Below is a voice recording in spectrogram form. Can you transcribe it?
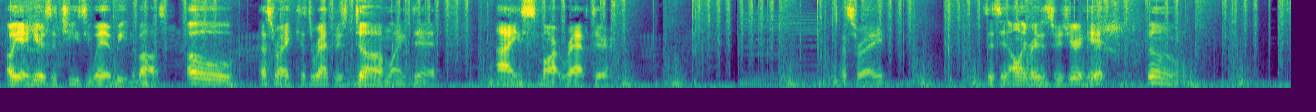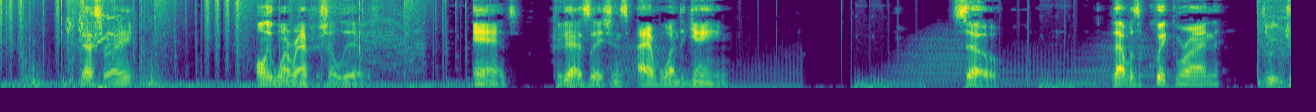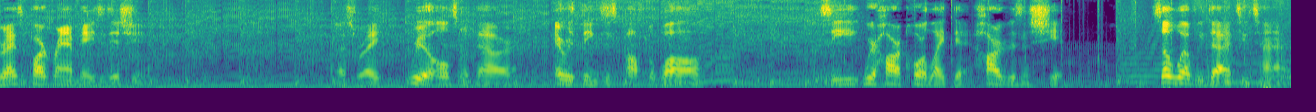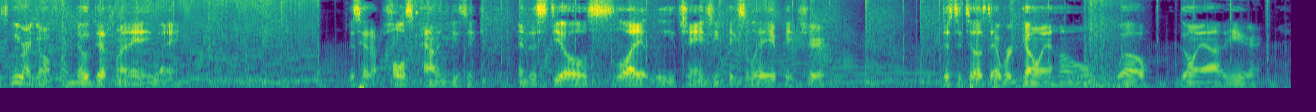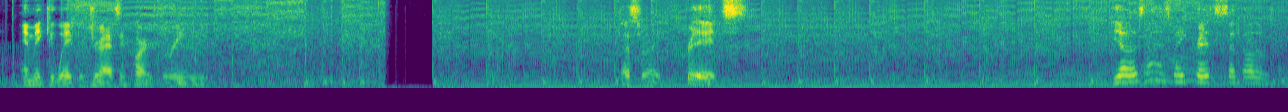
Oh yeah, here's a cheesy way of beating the boss. Oh, that's right, because the raptor's dumb like that. I smart raptor. That's right. Since it only registers your hit, boom. That's right. Only one raptor shall live. And congratulations, I have won the game. So, that was a quick run through Jurassic Park Rampage Edition. That's right, real ultimate power. Everything's just off the wall. See, we're hardcore like that, harder than shit. So what if we died two times? We weren't going for a no death run anyway. Just had a pulse pounding music and the still slightly changing pixelated picture just to tell us that we're going home. Well, going out here and make your way for Jurassic Park 3. That's right, credits. Yeah, that's not as many credits as I thought it was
